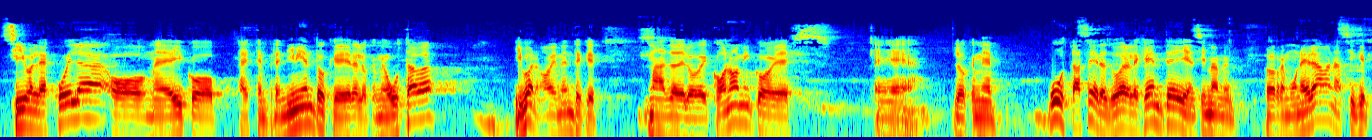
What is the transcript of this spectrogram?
sigo en la escuela o me dedico a este emprendimiento que era lo que me gustaba. Y bueno, obviamente que más allá de lo económico es eh, lo que me gusta hacer, ayudar a la gente y encima me lo remuneraban, así que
